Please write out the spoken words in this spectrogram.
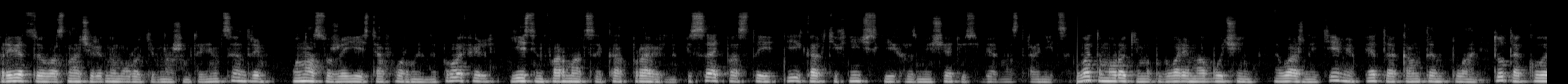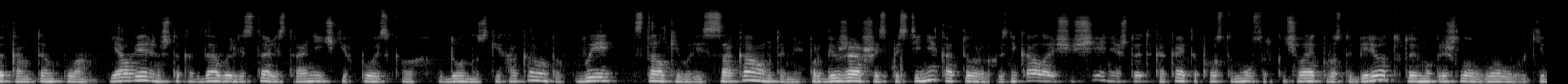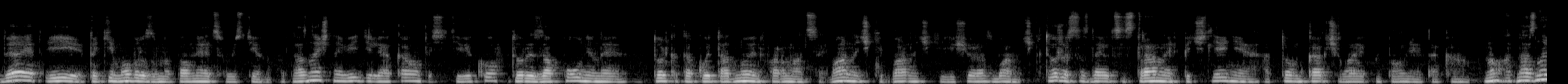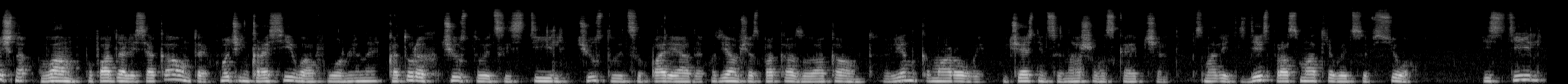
Приветствую вас на очередном уроке в нашем тренинг-центре. У нас уже есть оформленный профиль, есть информация, как правильно писать посты и как технически их размещать у себя на странице. В этом уроке мы поговорим об очень важной теме, это контент-плане. Что такое контент-план? Я уверен, что когда вы листали странички в поисках донорских аккаунтов, вы сталкивались с аккаунтами, пробежавшись по стене которых возникало ощущение, что это какая-то просто мусорка. Человек просто берет, что ему пришло в голову, кидает и таким образом наполняет свою стену. Однозначно видели аккаунты сетевиков, которые заполнены только какой-то одной информацией. Баночки, баночки, еще раз баночки. Тоже создается странное впечатление о том, как человек наполняет аккаунт. Но однозначно вам попадались аккаунты, очень красиво оформленные, в которых чувствуется стиль, чувствуется порядок. Вот я вам сейчас показываю аккаунт Лены Комаровой, участницы нашего скайп-чата. Посмотрите, здесь просматривается все. И стиль,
